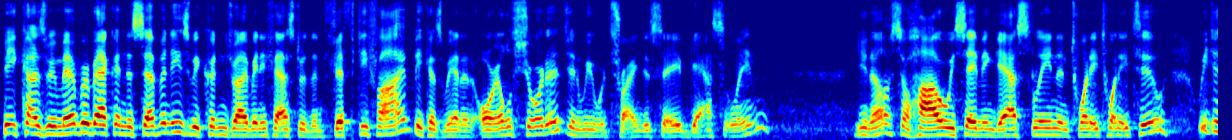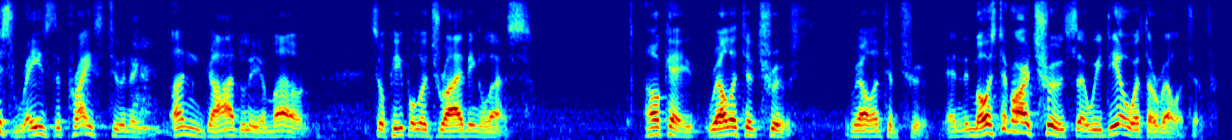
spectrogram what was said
Because remember back in the 70s, we couldn't drive any faster than 55 because we had an oil shortage and we were trying to save gasoline. You know, so how are we saving gasoline in 2022? We just raised the price to an ungodly amount. So people are driving less. Okay, relative truth. Relative truth. And most of our truths that we deal with are relative.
